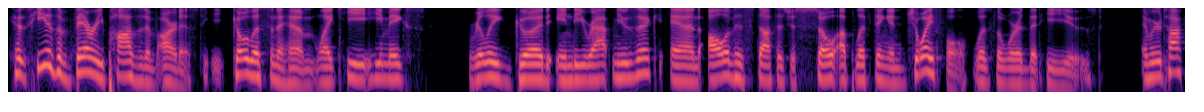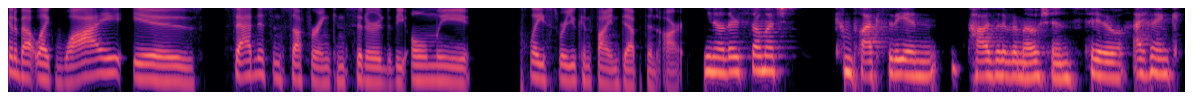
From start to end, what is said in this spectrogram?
because he is a very positive artist. He- Go listen to him. Like he he makes really good indie rap music and all of his stuff is just so uplifting and joyful was the word that he used. And we were talking about like why is sadness and suffering considered the only place where you can find depth in art? You know, there's so much complexity in positive emotions too. I think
